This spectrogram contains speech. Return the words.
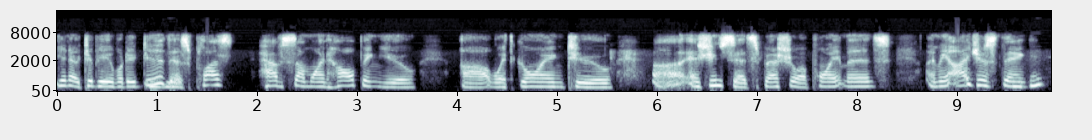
you know, to be able to do mm-hmm. this. Plus, have someone helping you uh, with going to, uh, as you said, special appointments. I mean, I just think, mm-hmm.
